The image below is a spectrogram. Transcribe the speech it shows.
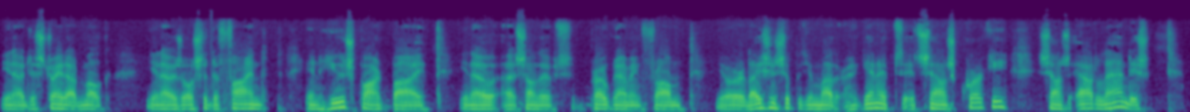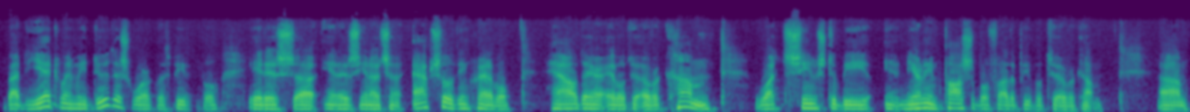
you know just straight out milk, you know is also defined in huge part by you know uh, some of the programming from your relationship with your mother. Again, it it sounds quirky, sounds outlandish, but yet when we do this work with people, it is uh, it is you know it's absolutely incredible how they are able to overcome what seems to be nearly impossible for other people to overcome. Um,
